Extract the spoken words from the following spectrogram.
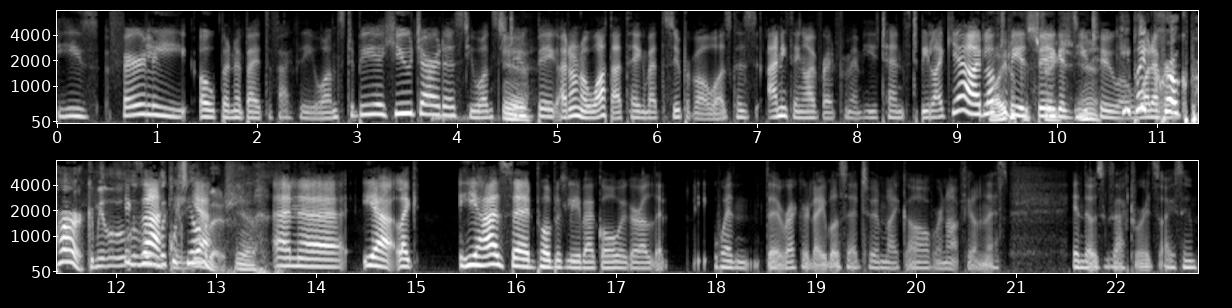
he's fairly open about the fact that he wants to be a huge artist. He wants to Yeah. do big. I don't know what that thing about the Super Bowl was because anything I've read from him, he tends to be like, "Yeah, I'd love Right to be as the big street, as you yeah. two. He played whatever. Croke Park. I mean, l- l- exactly. Like, what's he yeah. on about? Yeah. And uh, yeah, like he has said publicly about Galway Girl that when the record label said to him like, "Oh, we're not feeling this," in those exact words, I assume,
